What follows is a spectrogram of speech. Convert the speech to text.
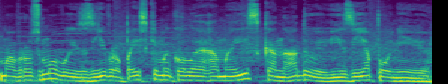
мав розмову із європейськими колегами, із Канадою і з Японією.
